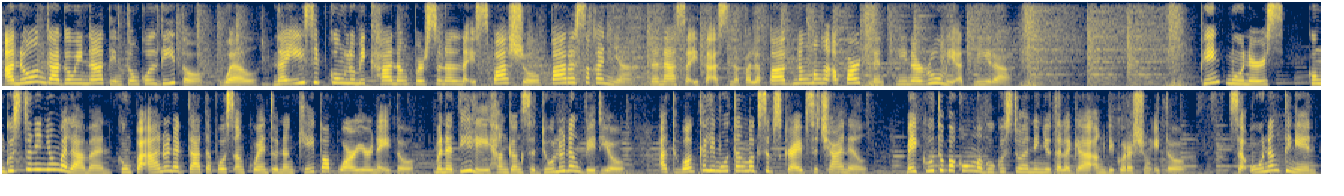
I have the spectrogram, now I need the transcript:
Ano ang gagawin natin tungkol dito? Well, naisip kong lumikha ng personal na espasyo para sa kanya na nasa itaas na palapag ng mga apartment ni Narumi at Mira. Pink Mooners, kung gusto ninyong malaman kung paano nagtatapos ang kwento ng K-pop warrior na ito, manatili hanggang sa dulo ng video at huwag kalimutang mag-subscribe sa channel. May kutob akong magugustuhan ninyo talaga ang dekorasyong ito. Sa unang tingin,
